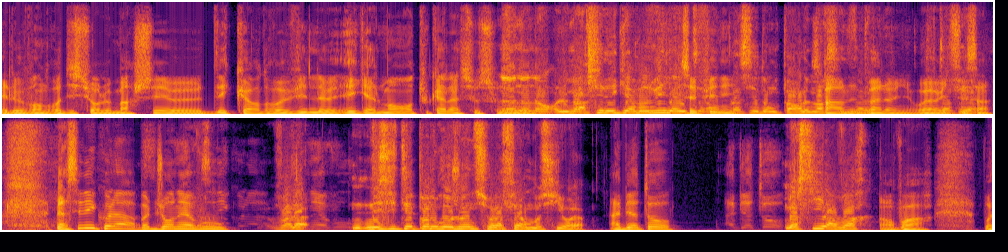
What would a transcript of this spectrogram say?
et le vendredi sur le marché des Cœurs de Reville également. En tout cas là ce soir. Non, non, non, le marché des Cabreville a C'est été fini. remplacé donc par le marché Par de de Valogne. Ouais, oui, à c'est ça. Merci Nicolas, bonne journée à vous. Voilà. N'hésitez pas à nous rejoindre sur la ferme aussi. Voilà. À bientôt. Merci, au revoir. Au revoir. Voici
